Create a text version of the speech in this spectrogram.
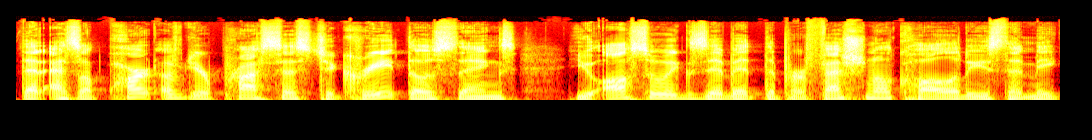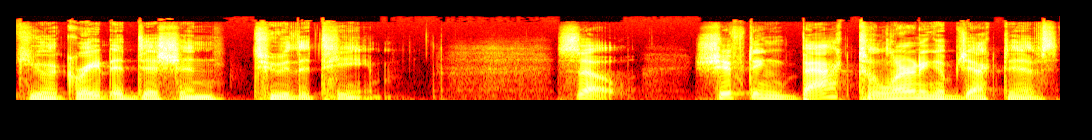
that as a part of your process to create those things, you also exhibit the professional qualities that make you a great addition to the team. So, shifting back to learning objectives,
